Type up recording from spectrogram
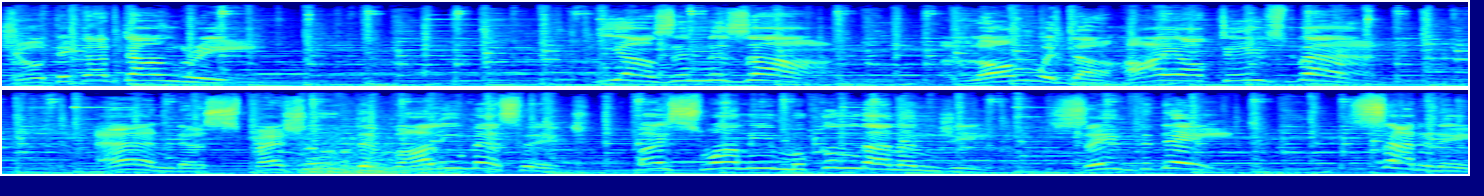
Jyotica Tangri, Yazin Nizam, along with the High Octaves Band, and a special Diwali message by Swami Mukundanandji. Save the date, Saturday,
